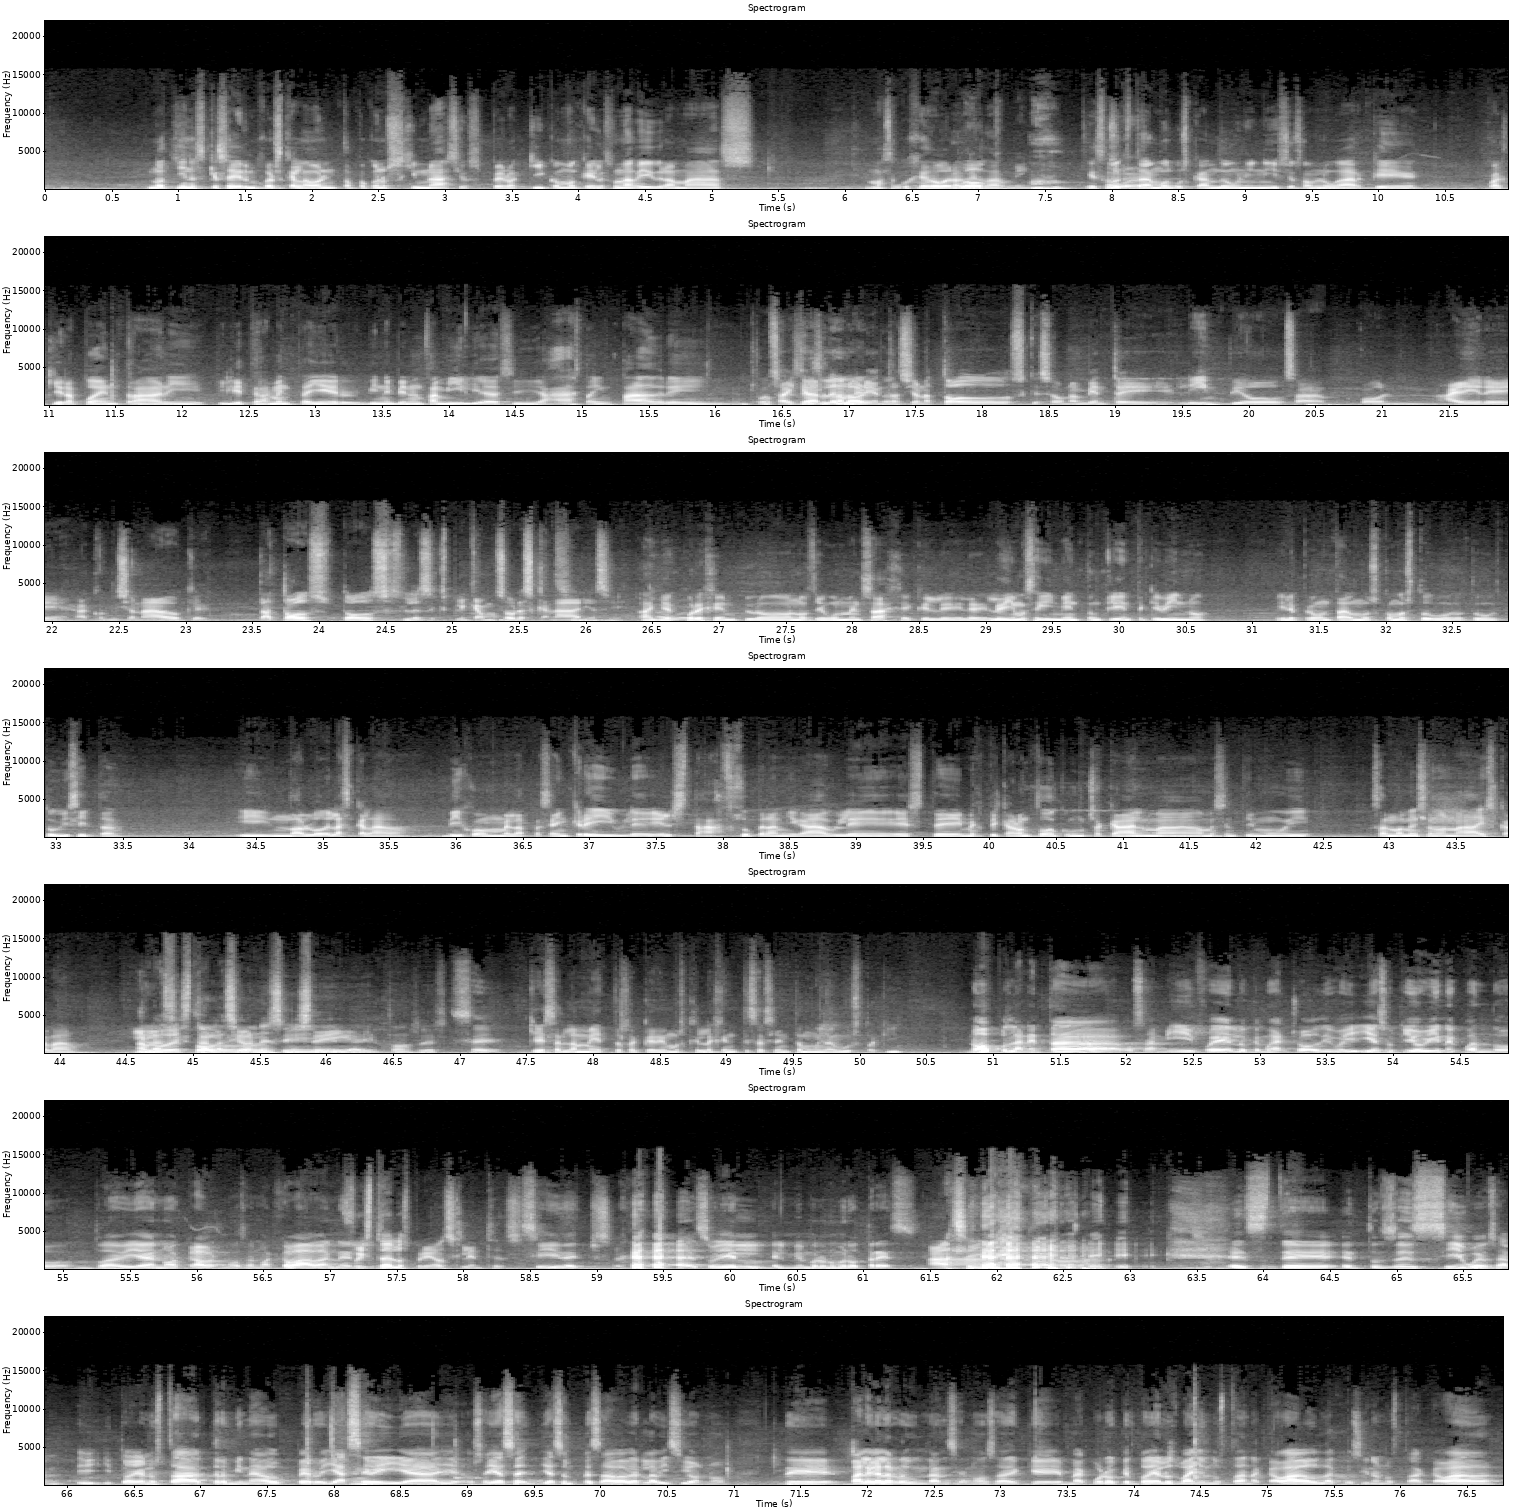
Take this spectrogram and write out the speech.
no tienes que ser el mejor escalador ni tampoco en los gimnasios, pero aquí como que es una vibra más, más acogedora, ¿verdad? Y eso es lo que estábamos buscando en un inicio, o sea, un lugar que cualquiera pueda entrar y, y literalmente ayer vienen, vienen familias y, ah, está bien padre. Y, entonces, Pues hay que darle la meta. orientación a todos, que sea un ambiente limpio, o sea, con aire acondicionado, que a todos, todos les explicamos sobre escalar y así. Ayer, por ejemplo, nos llegó un mensaje que le, le- le dimos seguimiento a un cliente que vino y le preguntamos cómo estuvo tu, tu visita. Y no habló de la escalada. Dijo, me la pasé increíble, el staff súper amigable, este, me explicaron todo con mucha calma, me sentí muy... O sea, no mencionó nada de escalar. Y Habló las de todo, instalaciones, ni sí, se diga. Entonces, Sí. que esa es la meta, o sea, queremos que la gente se sienta muy a gusto aquí. No, pues la neta, o sea, a mí fue lo que me ganchó, digo, y eso que yo vine cuando todavía no, acaba, o sea, no acababan el... Fuiste de los primeros clientes. Sí, de hecho. Soy el, el miembro número 3. Ah, sí. este, entonces, sí, güey, o sea, y, y todavía no estaba terminado, pero ya se veía, ya- o sea, ya se, ya se empezaba a ver la visión, ¿no? De, valga la redundancia, ¿no? O sea, de que me acuerdo que todavía los baños no estaban acabados, la cocina no estaba acabada,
